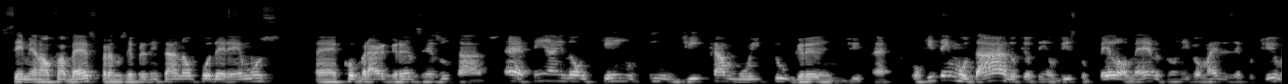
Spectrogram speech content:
semi-analfabetos para nos representar, não poderemos é, cobrar grandes resultados. É, tem ainda um quem indica muito grande, né? O que tem mudado, que eu tenho visto, pelo menos no nível mais executivo,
